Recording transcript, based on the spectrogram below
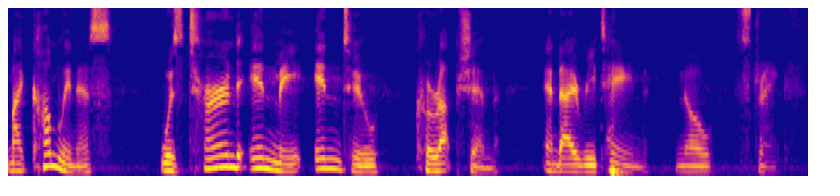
my comeliness, was turned in me into corruption, and I retained no strength.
